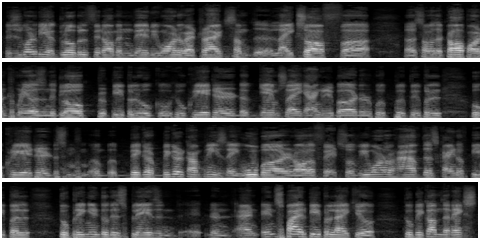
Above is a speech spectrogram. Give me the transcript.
which is going to be a global phenomenon where we want to attract some uh, likes of uh, uh, some of the top entrepreneurs in the globe, people who who created games like Angry Bird, or who- people who created uh, bigger bigger companies like Uber and all of it. So we want to have this kind of people to bring into this place and, and, and inspire people like you to become the next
